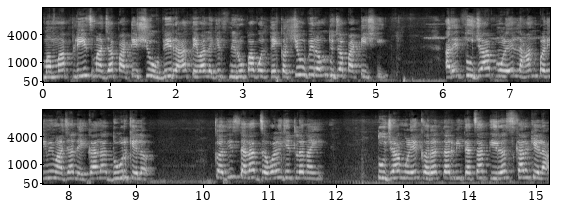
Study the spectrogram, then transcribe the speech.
मम्मा प्लीज माझ्या पाठीशी उभी राहा. तेव्हा लगेच निरूपा बोलते कशी उभी राहू तुझ्या पाठीशी? अरे तुझ्यामुळे लहानपणी मी माझ्या लेकाला दूर केलं. कधीच त्याला जवळ घेतलं नाही. तुझ्यामुळे खरं तर मी त्याचा तिरस्कार केला.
